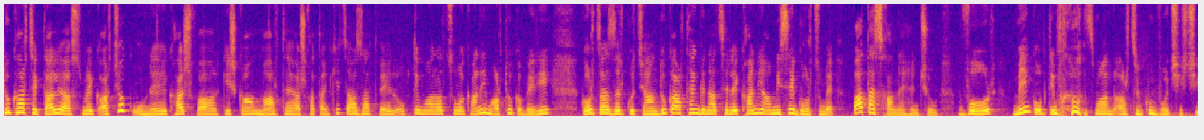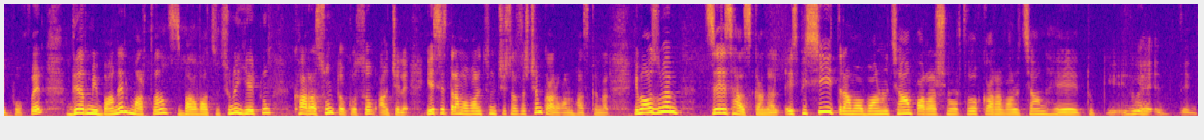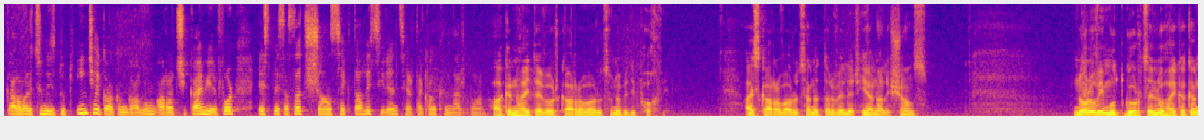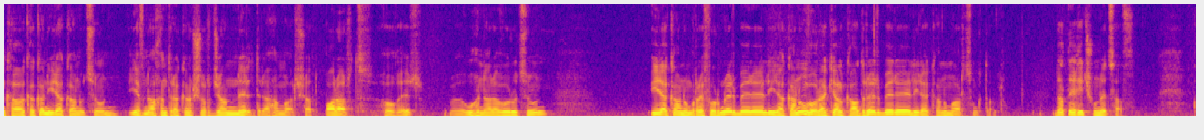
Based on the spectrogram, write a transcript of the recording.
Դուք հարց եք տալի, ասում եք, արդյոք ունեք հաշվարկ, իշքան մարդ է աշխատանքից ազատվել, օպտիմալացումը քանի մարդու կբերի գործազրկության, դուք արդեն գնացել եք, քանի ամիս է գործում է։ Պատասխան է հնչում, որ մենք օպտիմալացման արդյունքում ոչինչ չի փոխվել, դեռ մի բան էլ մարդկանց զբաղվածությունը երկրում 40%-ով աճել է։ Ես այս տրամաբանությունը ճիշտ ասած չեմ կարողանում հասկանալ։ Հիմա ուզում եմ ձեզ հասկանալ, այսպիսի տրամաբանությամբ առաջնորդվող կառավարության հետ, դուք կառավարությունից դուք ինչ եք ակնկալում առաջիկայում, երբ որ այսպես ասած շանս եք տալիս իրենց հերթական քննարկման։ Ակնհայտ է, որ կառավարությունը պիտի փոխվի։ Այս կառավարությանը տրվել էր հիանալի շանս, նորովի մուտք գործելու հայկական քաղաքական իրականություն եւ նախընտրական շրջանն էլ դրա համար շատ պարարտ հողեր ու հնարավորություն իրականում ռեֆորմներ բերել, իրականում որակյալ կադրեր բերել, իրականում արդյունք տալ։ Դա տեղի չունեցավ։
